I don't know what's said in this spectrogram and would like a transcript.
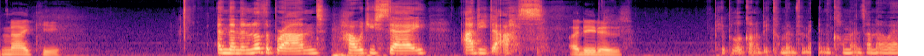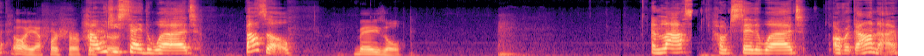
Nike. And then another brand, how would you say Adidas? Adidas. People are going to be coming for me in the comments, I know it. Oh yeah, for sure. For How would you say the word basil? Basil. And last, how would you say the word oregano?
